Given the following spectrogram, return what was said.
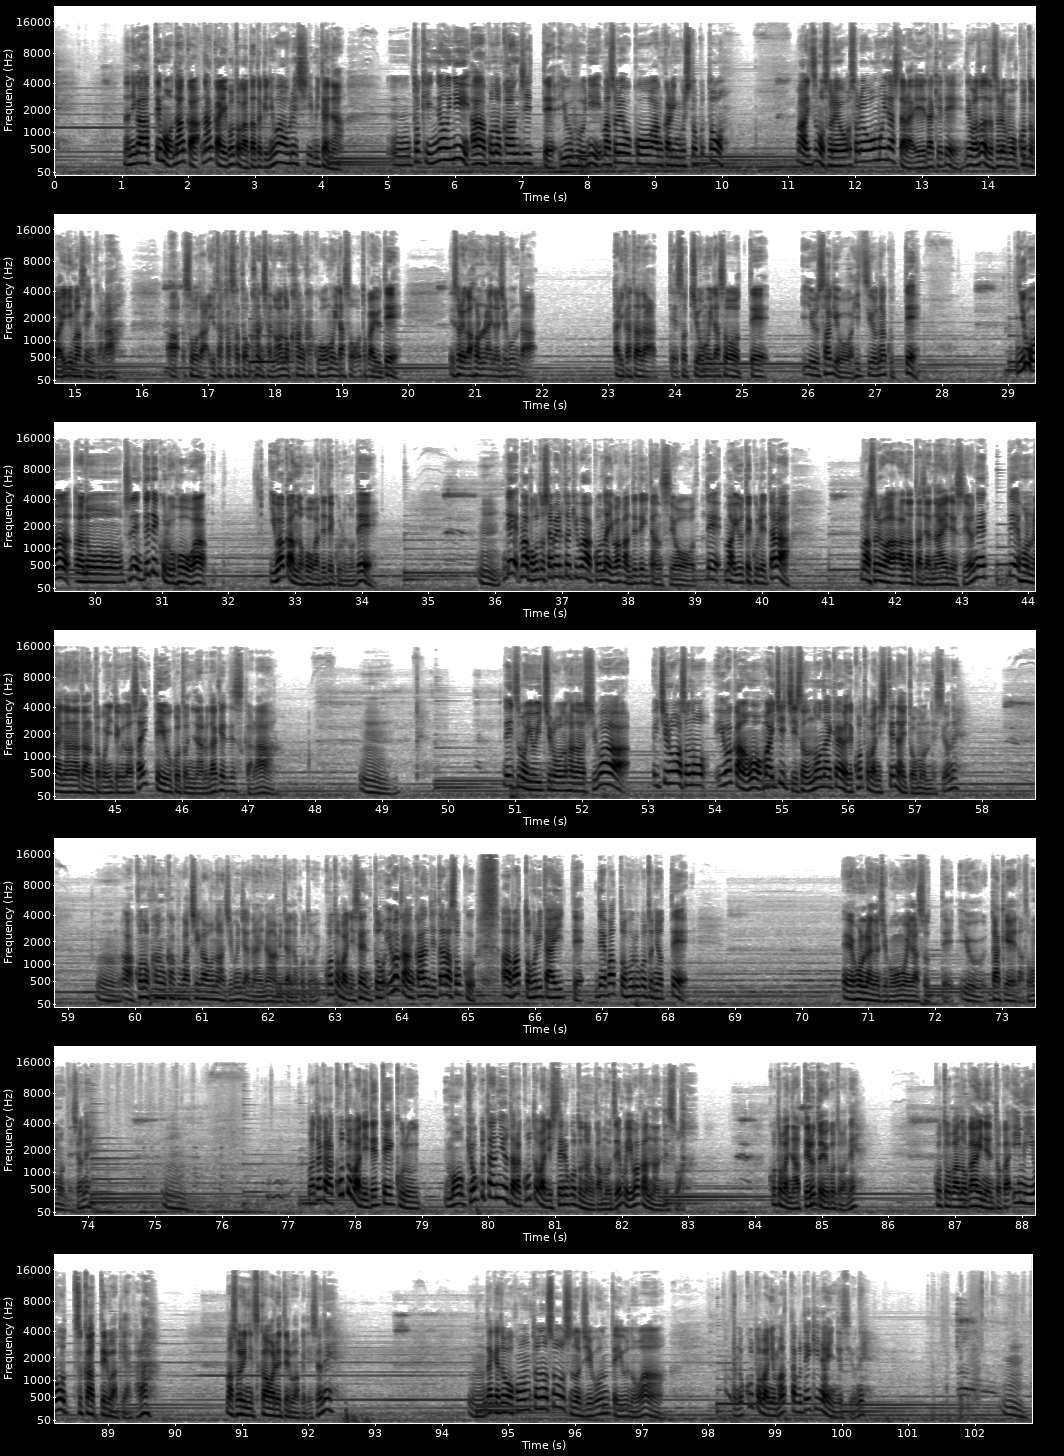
何があってもなんか何かいいことがあった時にわあ嬉しいみたいなうん時のにああこの感じっていうふうに、まあ、それをこうアンカリングしとくとまあいつもそれをそれを思い出したらええだけででわざわざそれも言葉いりませんから。あそうだ豊かさと感謝のあの感覚を思い出そうとか言うてそれが本来の自分だ。あり方だってそっちを思い出そうっていう作業は必要なくって。要はあの常に出てくる方は違和感の方が出てくるので、うん、でまあ僕と喋る時はこんな違和感出てきたんすよってまあ言うてくれたらまあそれはあなたじゃないですよね。で本来のあなたのとこにいてくださいっていうことになるだけですから。うん。でいつも言う一郎の話は一郎はその違和感をまあいちいちその脳内会話で言葉にしてないと思うんですよね。うん、あこの感覚が違うな自分じゃないなみたいなことを言葉にせんと違和感感じたら即あバット振りたいって。でバット振ることによってえー本来の自分を思い出すっていうだけだと思うんですよね。うんまあ、だから言葉に出てくるもう極端に言うたら言葉にしてることなんかもう全部違和感なんですわ。言葉になってるということはね言葉の概念とか意味を使ってるわけやからまあそれに使われてるわけですよね。うん、だけど本当のソースの自分っていうのはあの言葉に全くできないんですよね。うん、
